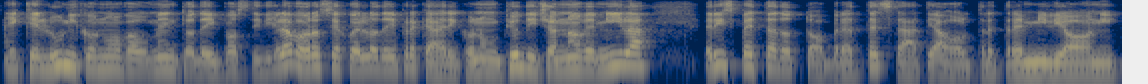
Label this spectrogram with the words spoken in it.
e che l'unico nuovo aumento dei posti di lavoro sia quello dei precari, con un più 19 mila rispetto ad ottobre, attestati a oltre 3 milioni.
